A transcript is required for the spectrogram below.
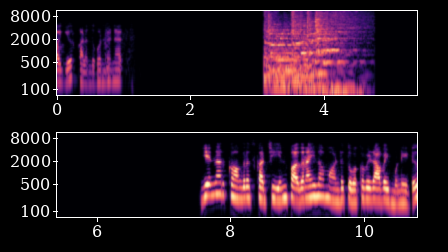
ஆகியோர் கலந்து கொண்டனர். என்ஆர் காங்கிரஸ் கட்சியின் பதினைந்தாம் ஆண்டு துவக்க விழாவை முன்னிட்டு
